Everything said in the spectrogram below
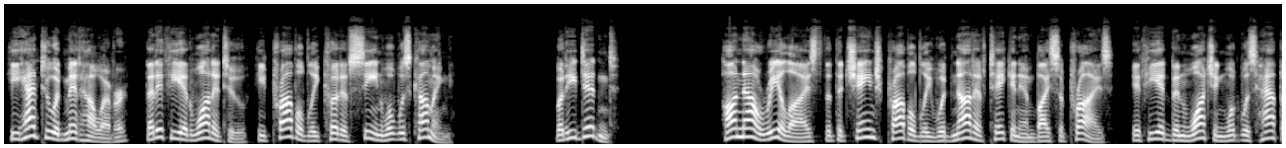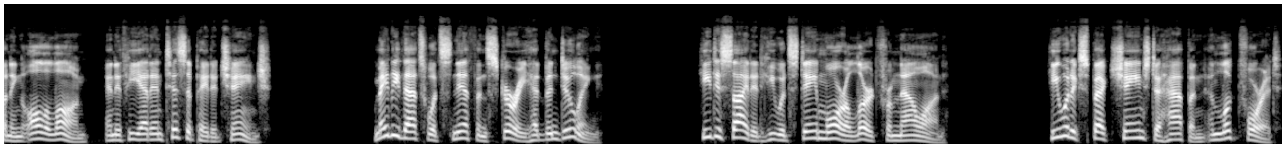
He had to admit, however, that if he had wanted to, he probably could have seen what was coming. But he didn't. Haw now realized that the change probably would not have taken him by surprise if he had been watching what was happening all along and if he had anticipated change. Maybe that's what Sniff and Scurry had been doing. He decided he would stay more alert from now on. He would expect change to happen and look for it.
